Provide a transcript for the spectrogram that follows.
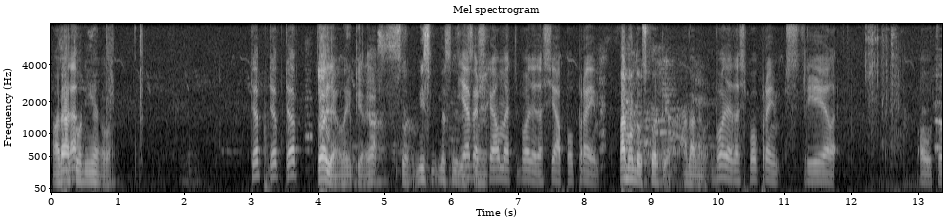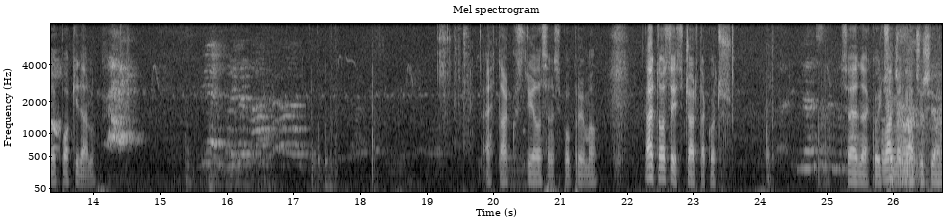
A da, Da. to nije ovo. Dup, dup, dup, Dolje Olimpija, ja se, mislim, mislim, jebeš helmet, bolje da si ja popravim, Ajmo onda u Scorpio, a da, nema. bolje da si popravim strijele. Ovu tvoju pokidanu. E, tako, strijele sam si popravio malo. Eto, ostavi si čart ako hoćeš. Sve jedno je koji će Lađe, meni... lađeš ja.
